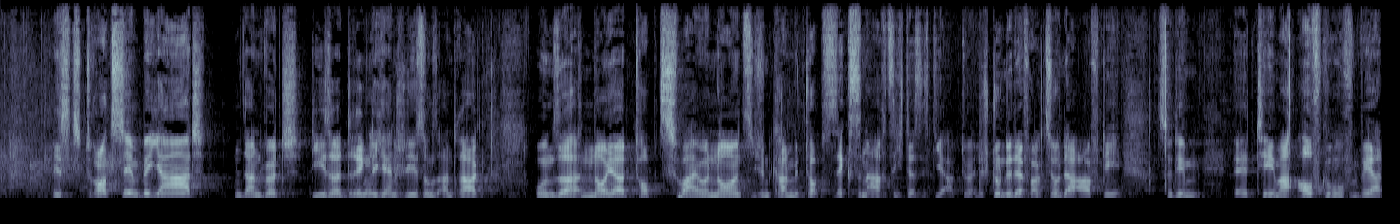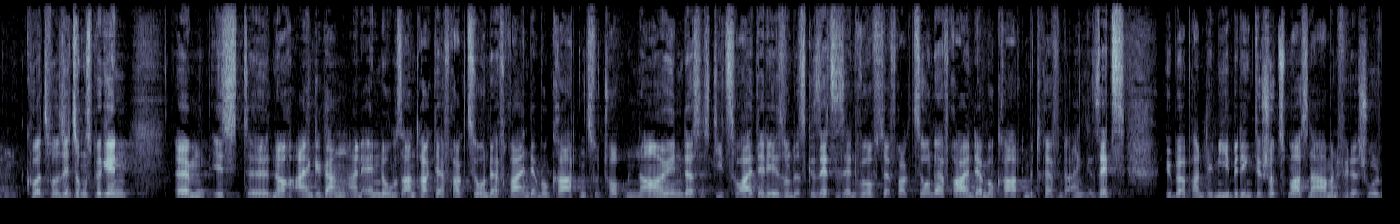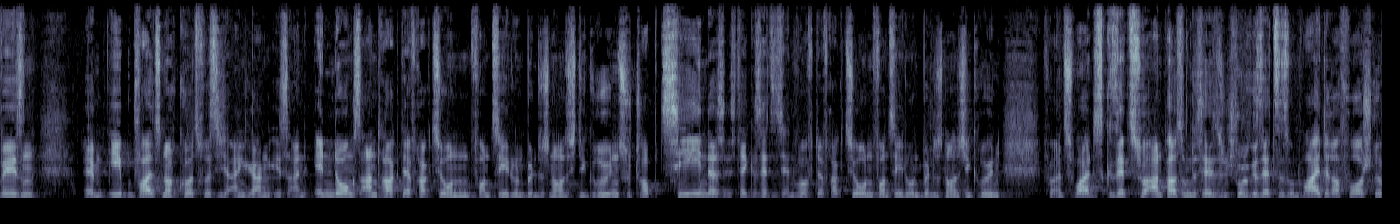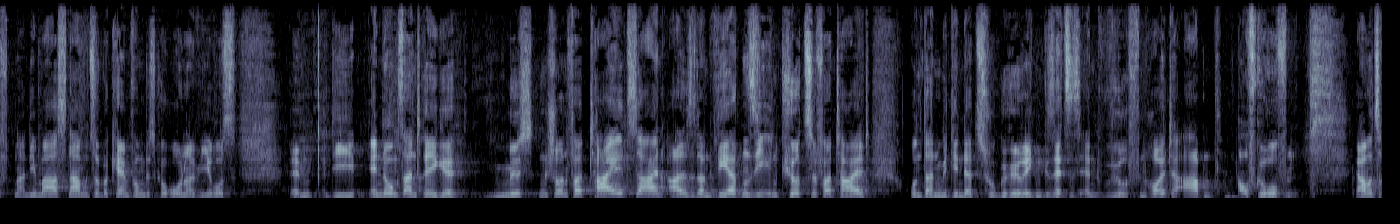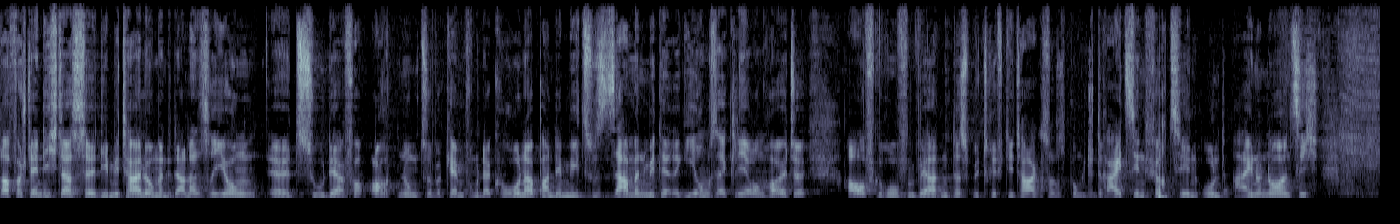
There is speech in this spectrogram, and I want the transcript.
ist trotzdem bejaht. Dann wird dieser Dringliche Entschließungsantrag unser neuer Top 92 und kann mit Top 86, das ist die Aktuelle Stunde der Fraktion der AfD, zu dem äh, Thema aufgerufen werden. Kurz vor Sitzungsbeginn ähm, ist äh, noch eingegangen ein Änderungsantrag der Fraktion der Freien Demokraten zu Top 9. Das ist die zweite Lesung des Gesetzentwurfs der Fraktion der Freien Demokraten betreffend ein Gesetz über pandemiebedingte Schutzmaßnahmen für das Schulwesen. Ähm, ebenfalls noch kurzfristig eingegangen ist ein Änderungsantrag der Fraktionen von CDU und BÜNDNIS 90 die GRÜNEN zu Top 10. Das ist der Gesetzentwurf der Fraktionen von CDU und BÜNDNIS 90 die GRÜNEN für ein zweites Gesetz zur Anpassung des Hessischen Schulgesetzes und weiterer Vorschriften an die Maßnahmen zur Bekämpfung des Coronavirus. Ähm, die Änderungsanträge müssten schon verteilt sein, also dann werden sie in Kürze verteilt und dann mit den dazugehörigen Gesetzentwürfen heute Abend aufgerufen. Wir haben uns darauf verständigt, dass äh, die Mitteilungen der Landesregierung äh, zu der Verordnung zur Bekämpfung der Corona-Pandemie zusammen mit der Regierungserklärung heute aufgerufen werden. Das betrifft die Tagesordnungspunkte 13, 14 und 91.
